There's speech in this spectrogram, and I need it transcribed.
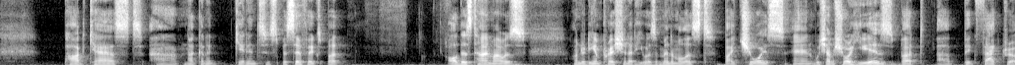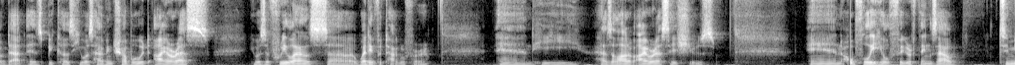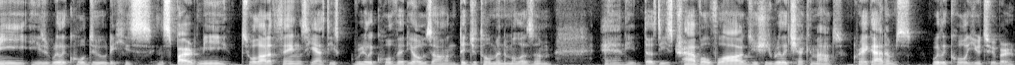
podcast. Uh, I'm not going to get into specifics, but all this time I was under the impression that he was a minimalist by choice, and which I'm sure he is, but a big factor of that is because he was having trouble with IRS. He was a freelance uh, wedding photographer, and he has a lot of IRS issues. And hopefully he'll figure things out. To me, he's a really cool dude. He's inspired me to a lot of things. He has these really cool videos on digital minimalism and he does these travel vlogs. You should really check him out. Craig Adams, really cool YouTuber.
